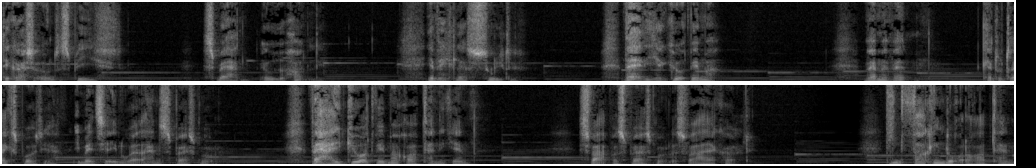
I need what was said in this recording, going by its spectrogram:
det gør så ondt at spise. Smerten er udholdelig. Jeg vil hellere sulte. Hvad er det, I har gjort ved mig? Hvad med vand? Kan du drikke, spurgte jeg, imens jeg ignorerede hans spørgsmål. Hvad har I gjort ved mig, råbte han igen. Svar på spørgsmålet svarede jeg koldt. Din fucking lort, råbte han,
